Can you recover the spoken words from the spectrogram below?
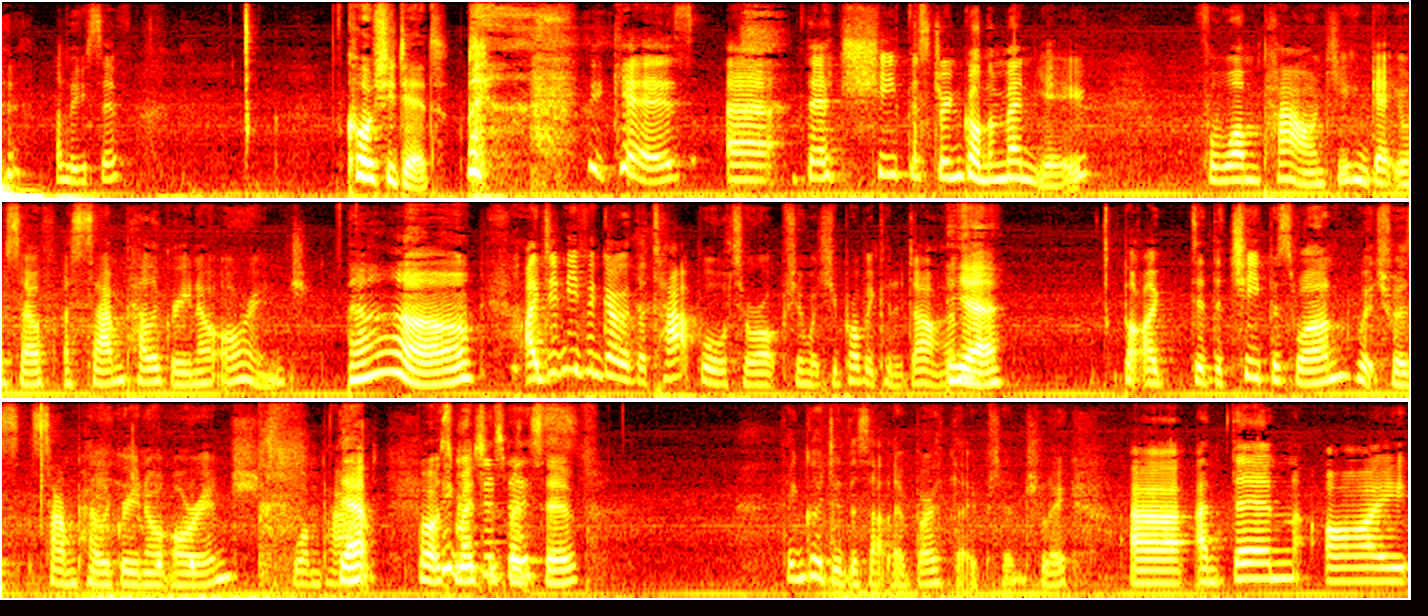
Elusive. Of course you did. because uh, their cheapest drink on the menu for one pound you can get yourself a San Pellegrino orange. Oh. I didn't even go with the tap water option, which you probably could have done. Yeah. But I did the cheapest one, which was San Pellegrino orange, one pound. Yep. Think I most did this- expensive? I think I did this at their birthday potentially. Uh, and then I.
